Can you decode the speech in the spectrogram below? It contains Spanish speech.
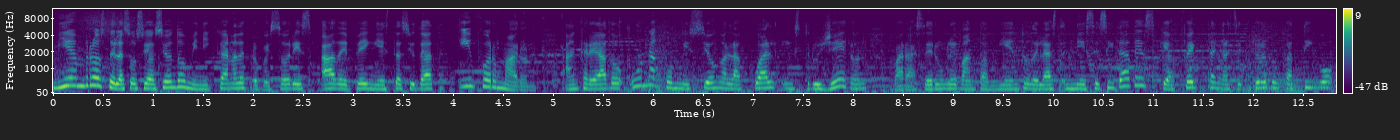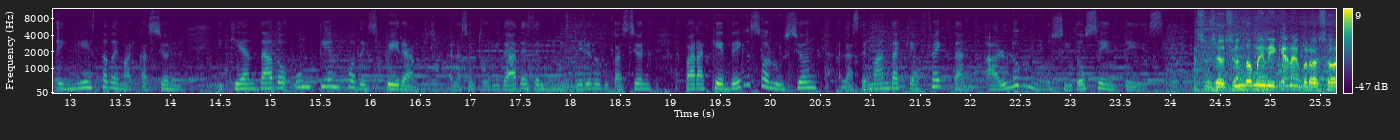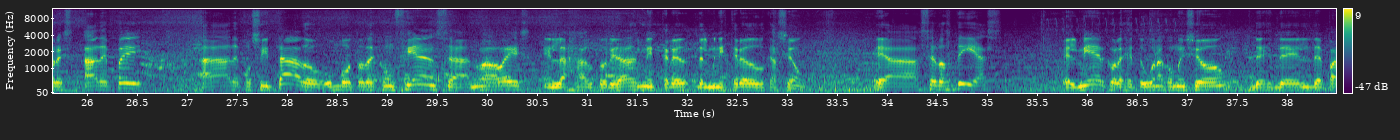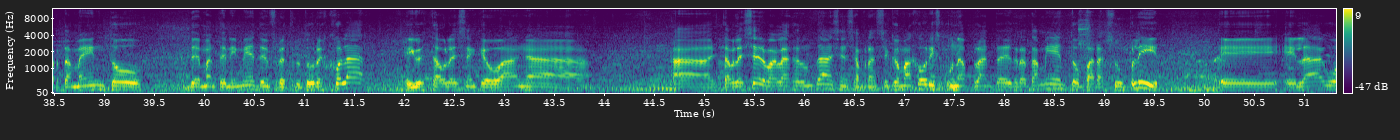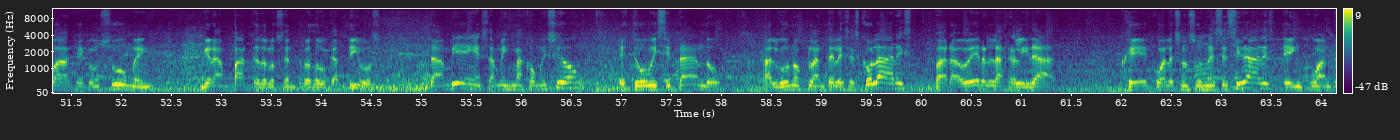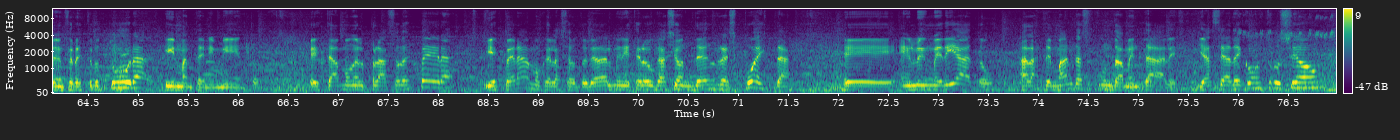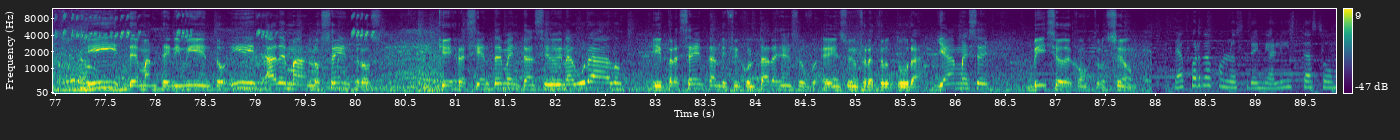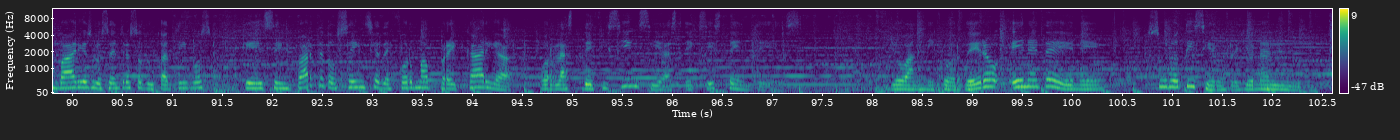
Miembros de la Asociación Dominicana de Profesores ADP en esta ciudad informaron, han creado una comisión a la cual instruyeron para hacer un levantamiento de las necesidades que afectan al sector educativo en esta demarcación y que han dado un tiempo de espera a las autoridades del Ministerio de Educación para que den solución a las demandas que afectan a alumnos y docentes. Asociación Dominicana de Profesores ADP ha depositado un voto de confianza nueva vez en las autoridades del Ministerio, del Ministerio de Educación. Eh, hace dos días, el miércoles, estuvo una comisión desde el Departamento de Mantenimiento de Infraestructura Escolar. Ellos establecen que van a, establecer, va la redundancia, en San Francisco de Macorís, una planta de tratamiento para suplir eh, el agua que consumen gran parte de los centros educativos. También esa misma comisión estuvo visitando algunos planteles escolares para ver la realidad, que, cuáles son sus necesidades en cuanto a infraestructura y mantenimiento. Estamos en el plazo de espera y esperamos que las autoridades del Ministerio de Educación den respuesta eh, en lo inmediato a las demandas fundamentales, ya sea de construcción y de mantenimiento y además los centros que recientemente han sido inaugurados y presentan dificultades en su, en su infraestructura, llámese vicio de construcción. De acuerdo con los gremialistas, son varios los centros educativos que se imparte docencia de forma precaria por las deficiencias existentes. Joanny Cordero, NTN, su noticiero regional.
